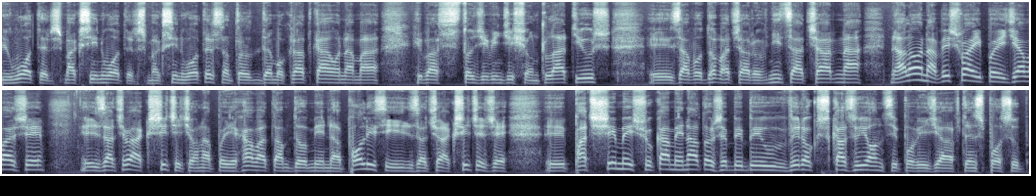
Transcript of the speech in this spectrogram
y, Waters, Maxine Waters. Maxine Waters, no to demokratka, ona ma chyba 190 lat już, zawodowa czarownica, czarna, no ale ona wyszła i powiedziała, że zaczęła krzyczeć, ona pojechała tam do Minneapolis i zaczęła krzyczeć, że patrzymy, szukamy na to, żeby był wyrok skazujący, powiedziała w ten sposób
